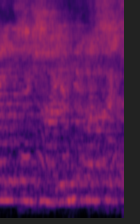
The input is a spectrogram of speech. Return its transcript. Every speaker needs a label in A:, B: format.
A: ಕೆಲವು ಶಿಕ್ಷಣ M B first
